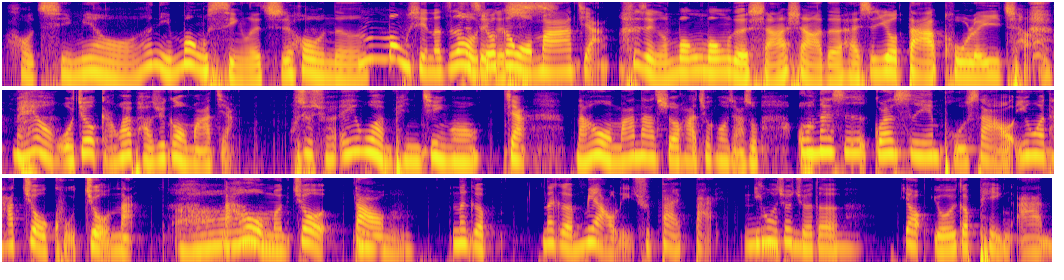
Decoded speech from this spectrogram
好奇妙哦。那你梦醒了之后呢？梦醒了之后，我就跟我妈讲，是整个懵懵的、傻傻的，还是又大哭了一场？没有，我就赶快跑去跟我妈讲。我就觉得，哎、我很平静哦，这样。然后我妈那时候她就跟我讲说，哦，那是观世音菩萨哦，因为他救苦救难。哦然后我们就到嗯那个、那个庙里去拜拜，因为我就觉得要有一个平安。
